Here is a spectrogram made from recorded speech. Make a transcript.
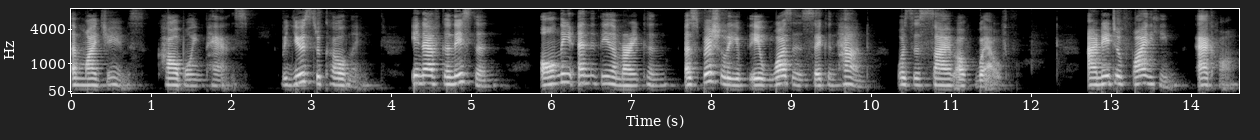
and my jeans, cowboy pants. We used to call them. In Afghanistan, only anything American, especially if it wasn't second hand, was a sign of wealth. I need to find him, Ekha.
